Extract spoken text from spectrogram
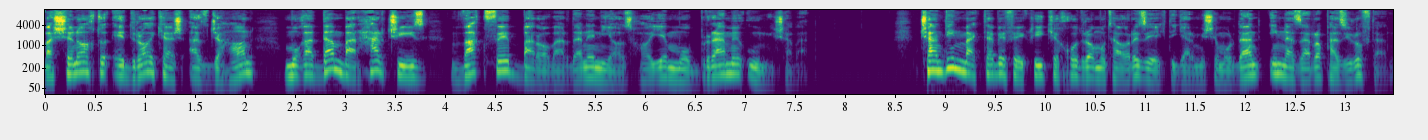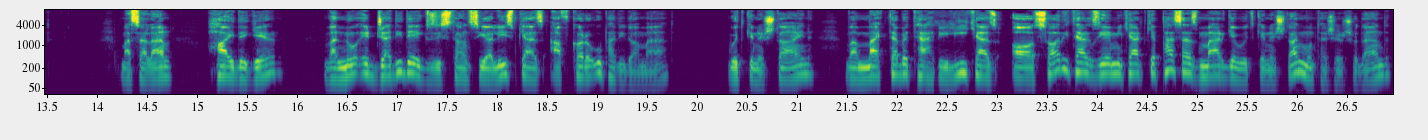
و شناخت و ادراکش از جهان مقدم بر هر چیز وقف برآوردن نیازهای مبرم او می شود. چندین مکتب فکری که خود را متعارض یکدیگر می شمردند این نظر را پذیرفتند. مثلا هایدگر و نوع جدید اگزیستانسیالیسم که از افکار او پدید آمد ویتکنشتاین و مکتب تحلیلی که از آثاری تغذیه می کرد که پس از مرگ ویتکنشتاین منتشر شدند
